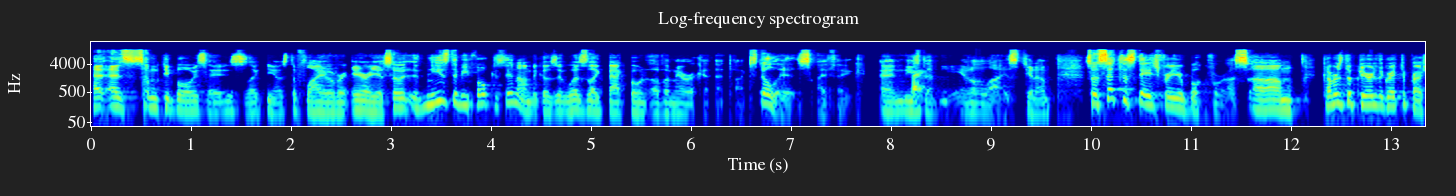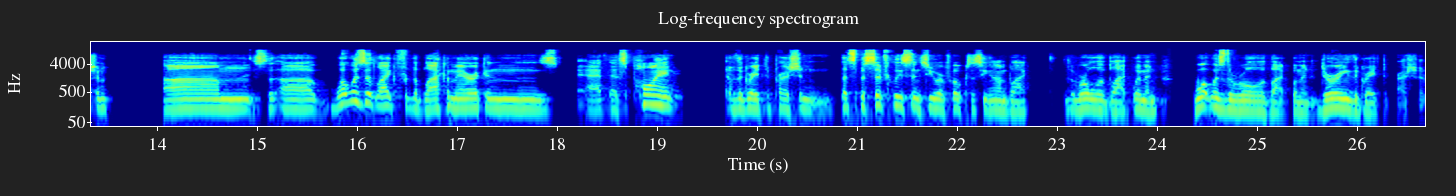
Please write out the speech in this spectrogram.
as some people always say, it's like you know, it's the flyover area, so it needs to be focused in on because it was like backbone of America at that time, still is, I think, and needs right. to be analyzed. You know, so set the stage for your book for us. Um, covers the period of the Great Depression. Um, so, uh, what was it like for the Black Americans at this point of the Great Depression, but specifically since you were focusing on Black, the role of Black women? What was the role of Black women during the Great Depression?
